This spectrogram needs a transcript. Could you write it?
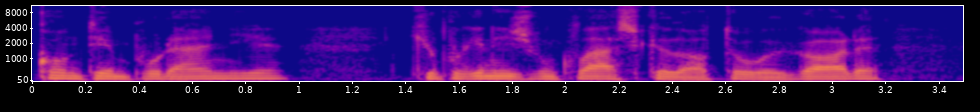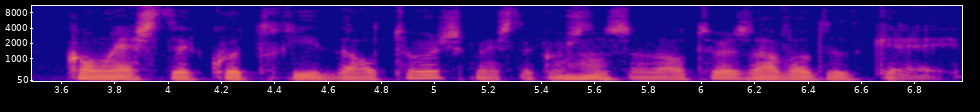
contemporânea, que o paganismo clássico adotou agora com esta coterie de autores, com esta constelação de autores à volta de Queiro.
